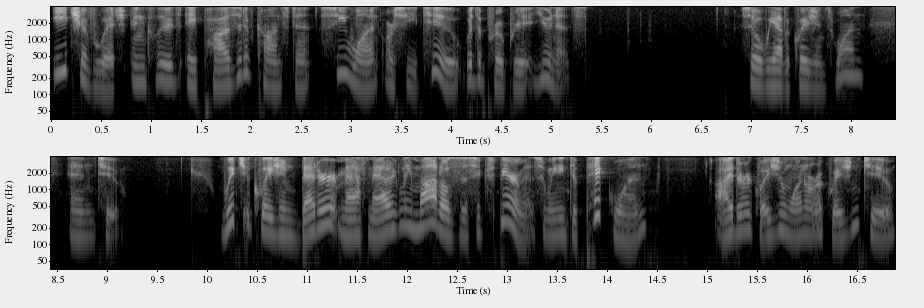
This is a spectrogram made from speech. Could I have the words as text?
each of which includes a positive constant C1 or C2 with appropriate units. So we have equations 1 and 2. Which equation better mathematically models this experiment? So we need to pick one, either equation 1 or equation 2,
